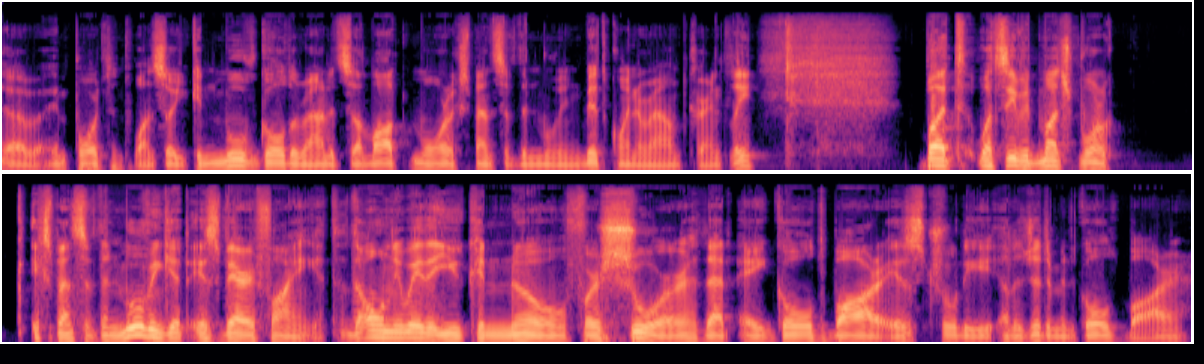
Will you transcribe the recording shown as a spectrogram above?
uh, important one so you can move gold around. It's a lot more expensive than moving bitcoin around currently. But what's even much more expensive than moving it is verifying it. The only way that you can know for sure that a gold bar is truly a legitimate gold bar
